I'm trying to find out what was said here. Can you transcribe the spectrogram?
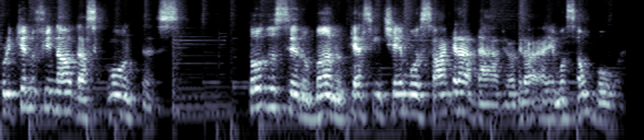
Porque no final das contas, todo ser humano quer sentir a emoção agradável, a emoção boa.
